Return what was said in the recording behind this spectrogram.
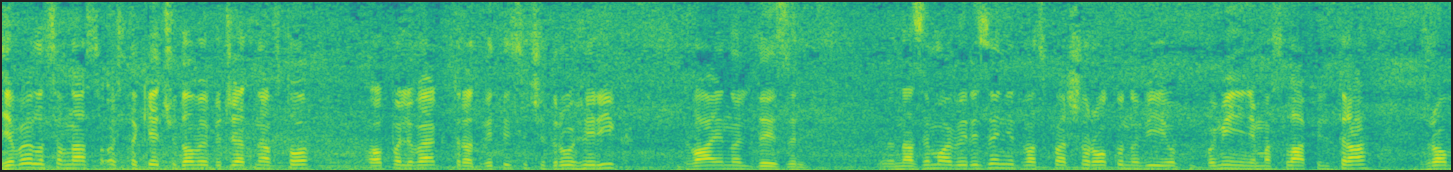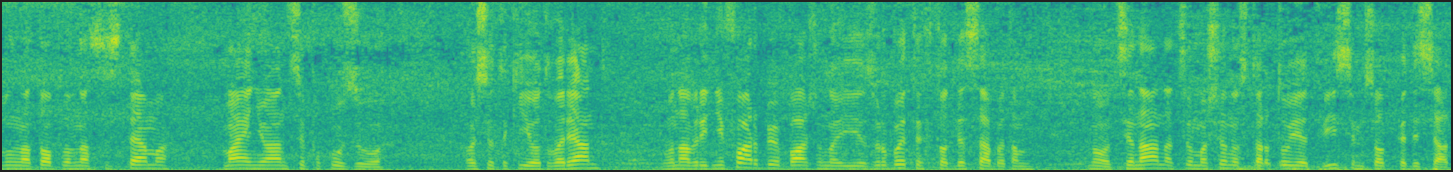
З'явилося в нас ось таке чудове бюджетне авто Opel Vectra 2002 рік, 2.0 дизель. На зимовій резині 21 року нові поміняні масла фільтра, зроблена топливна система, має нюанси по кузову. Ось такий от варіант. Вона в рідній фарбі, бажано її зробити, хто для себе там. Ну, ціна на цю машину стартує 2750.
